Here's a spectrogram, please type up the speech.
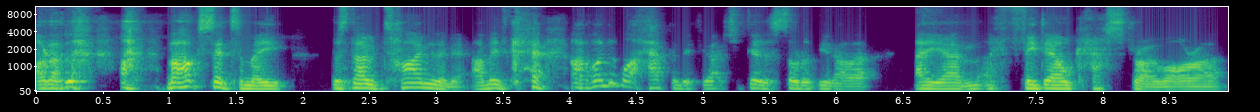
Mark said to me, "There's no time limit." I mean, I wonder what happened if you actually did a sort of, you know, a, a, um, a Fidel Castro or a,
